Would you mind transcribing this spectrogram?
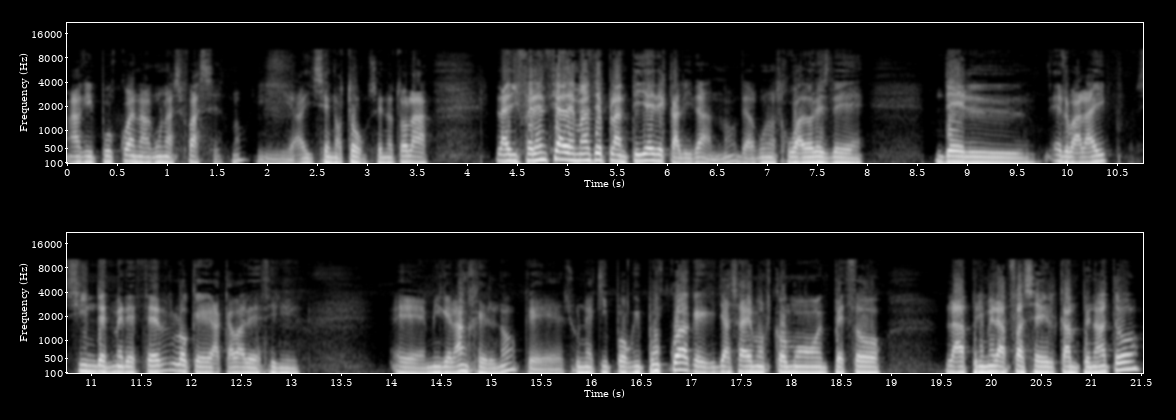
a Guipúzcoa en algunas fases, ¿no? Y ahí se notó, se notó la, la diferencia además de plantilla y de calidad, ¿no? De algunos jugadores de, del Herbalife sin desmerecer lo que acaba de decir eh, Miguel Ángel, ¿no? Que es un equipo guipúzcoa que ya sabemos cómo empezó la primera fase del campeonato.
